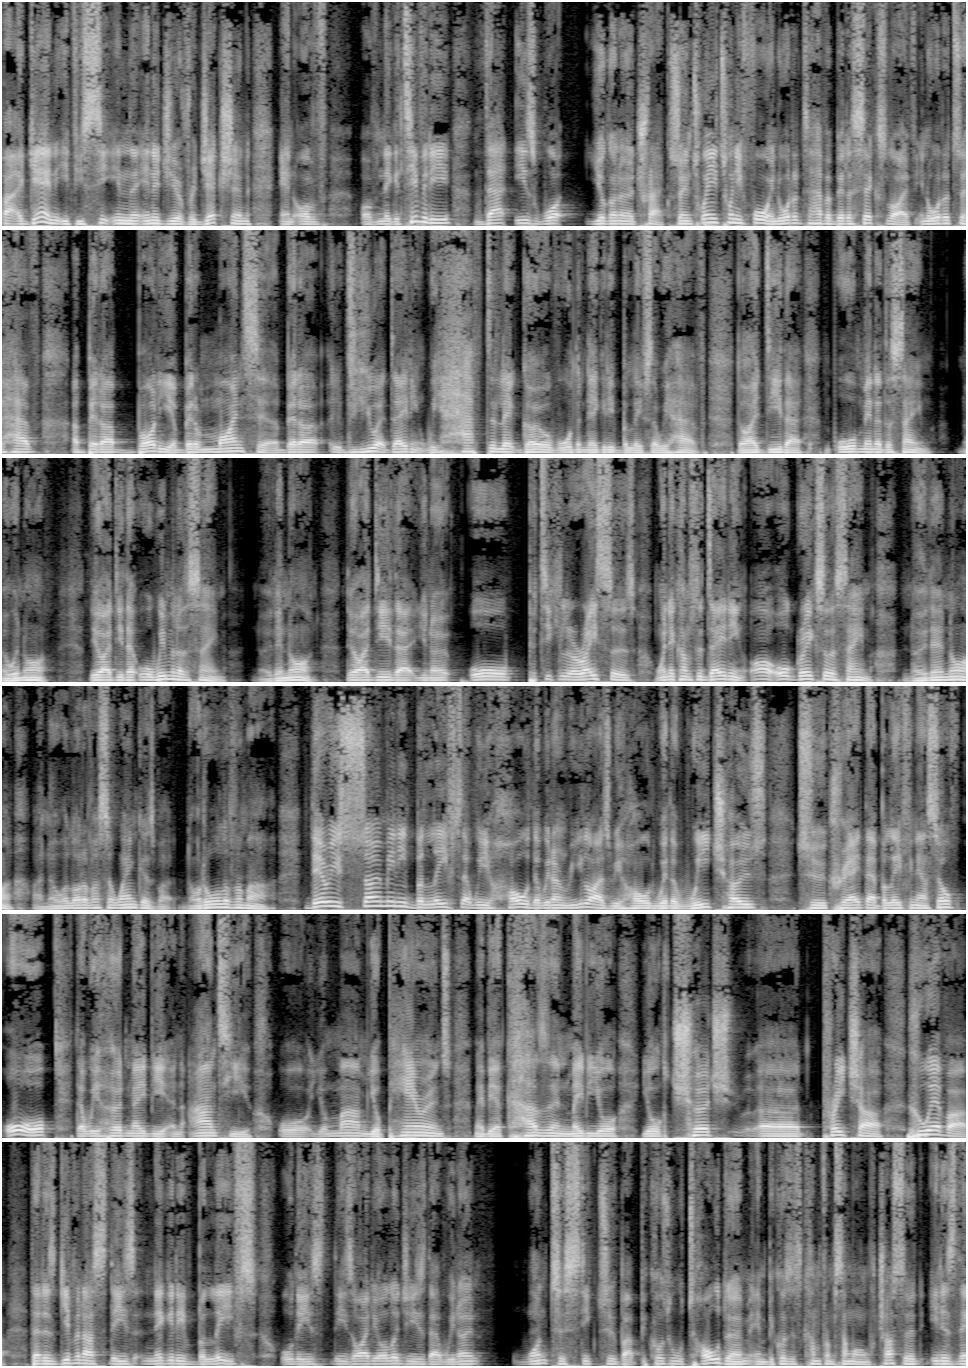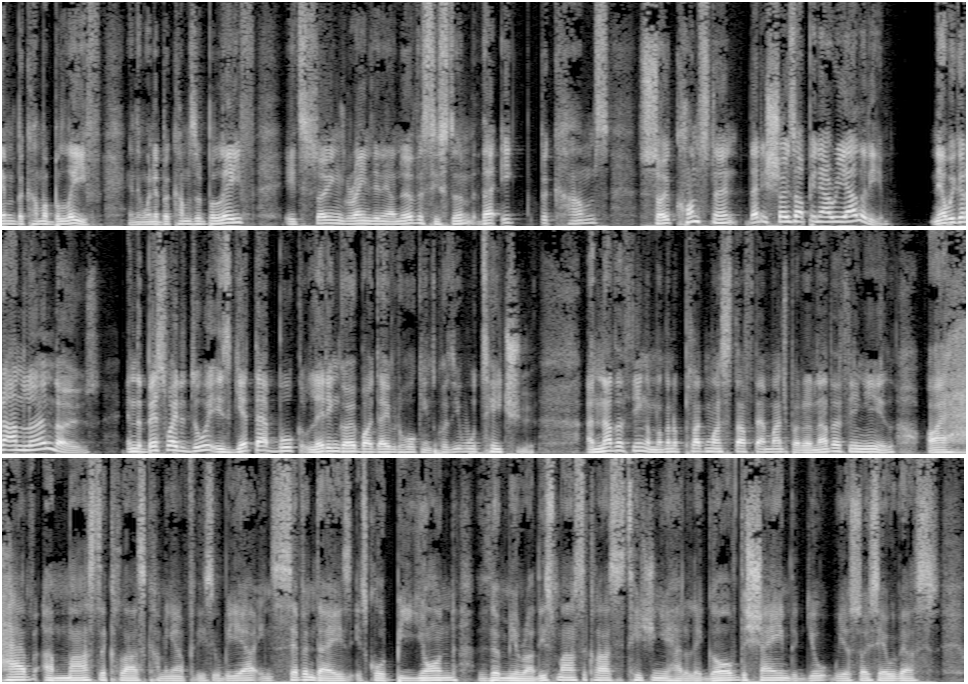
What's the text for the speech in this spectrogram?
But again, if you sit in the energy of rejection and of, of negativity, that is what you're going to attract. So in 2024, in order to have a better sex life, in order to have a better body, a better mindset, a better view at dating, we have to let go of all the negative beliefs that we have. The idea that all men are the same. No, we're not. The idea that all women are the same. No, they're not. The idea that, you know, all particular races when it comes to dating. Oh, all Greeks are the same. No, they're not. I know a lot of us are wankers, but not all of them are. There is so many beliefs that we hold that we don't realize we hold, whether we chose to create that belief in ourselves or that we heard maybe an auntie or your mom, your parents, maybe a cousin, maybe your, your church, uh, preacher, whoever that has given us these negative beliefs or these, these ideologies that we don't want to stick to, but because we told them and because it's come from someone we've trusted, it has then become a belief. And then when it becomes a belief, it's so ingrained in our nervous system that it becomes so constant that it shows up in our reality. Now we've got to unlearn those. And the best way to do it is get that book, Letting Go by David Hawkins, because it will teach you. Another thing, I'm not going to plug my stuff that much, but another thing is I have a masterclass coming out for this. It'll be out in seven days. It's called Beyond the Mirror. This masterclass is teaching you how to let go of the shame, the guilt we associate with our,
